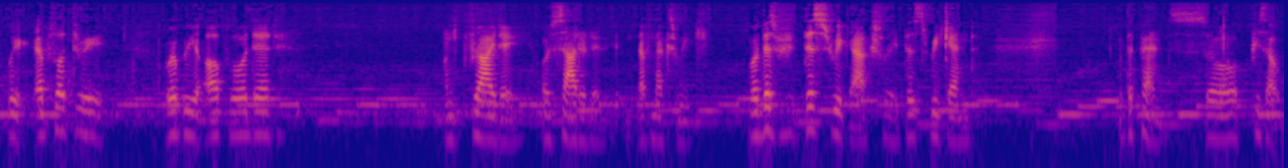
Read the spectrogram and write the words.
Wait. Episode three will be uploaded on Friday or Saturday of next week. Well, this this week actually. This weekend. It depends. So peace out.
